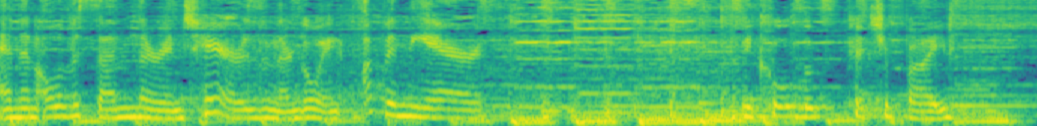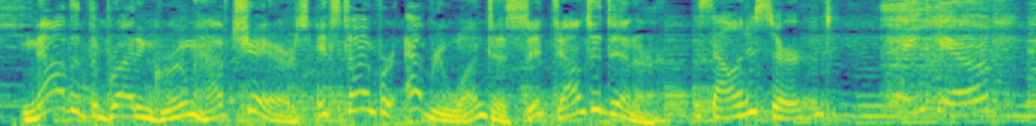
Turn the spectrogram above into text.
And then all of a sudden they're in chairs and they're going up in the air. Nicole looks petrified. Now that the bride and groom have chairs, it's time for everyone to sit down to dinner. The salad is served. Thank you.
